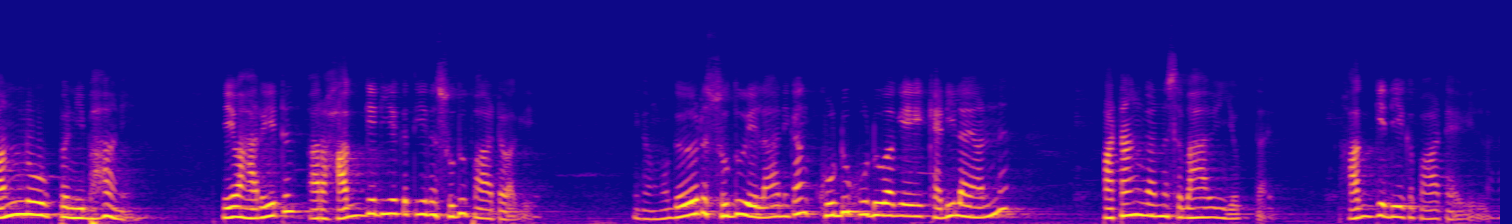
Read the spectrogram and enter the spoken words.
වන්නෝප නිභානේ. ඒවා හරියට අර හක් ගෙඩියක තියෙන සුදු පාට වගේ. නිකන් හොඳට සුදු වෙලා නිකන් කුඩු කුඩු වගේ කැඩිලා යන්න පටන් ගන්න ස්වභාවයෙන් යුක්තයි. හක් ගෙඩියක පාට ඇවිල්ලා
